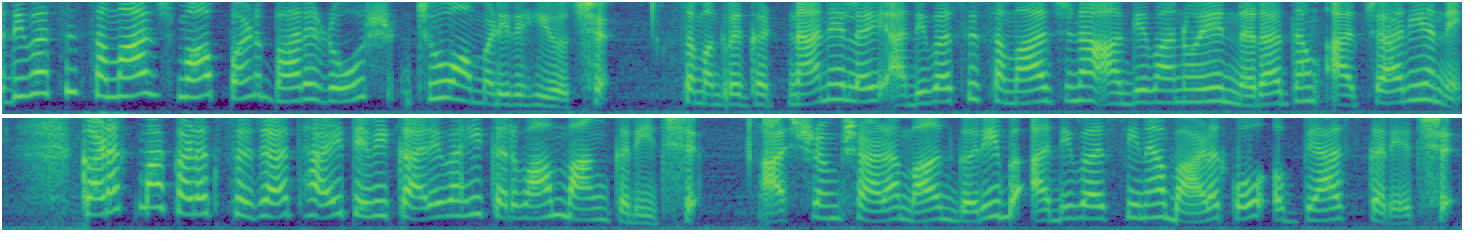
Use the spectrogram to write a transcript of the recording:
આદિવાસી સમાજમાં પણ ભારે રોષ જોવા મળી રહ્યો છે. સમગ્ર ઘટનાને લઈ આદિવાસી સમાજના આગેવાનોએ નરાધમ આચાર્યને કડકમાં કડક સજા થાય તેવી કાર્યવાહી કરવા માંગ કરી છે. આશ્રમ શાળામાં ગરીબ આદિવાસીના બાળકો અભ્યાસ કરે છે.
